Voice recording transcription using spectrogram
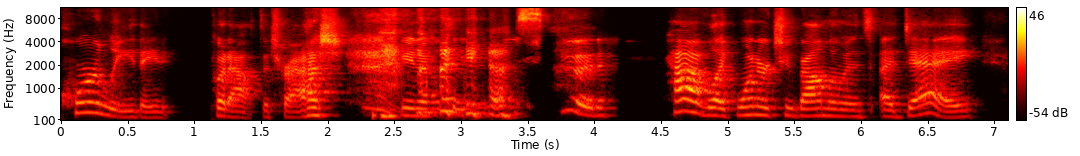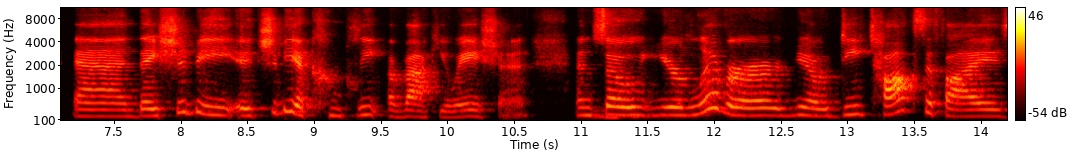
poorly they put out the trash. You know, yes. you should have like one or two bowel movements a day and they should be it should be a complete evacuation and so mm-hmm. your liver you know detoxifies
